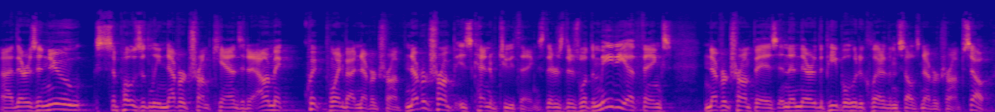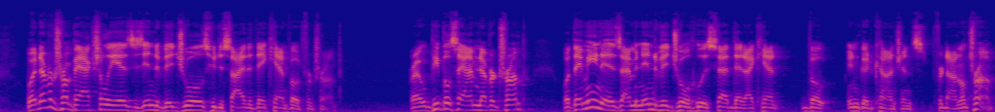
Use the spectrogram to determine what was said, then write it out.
uh, there is a new supposedly never Trump candidate. I want to make a quick point about never Trump. Never Trump is kind of two things. There's there's what the media thinks never Trump is, and then there are the people who declare themselves never Trump. So what never Trump actually is is individuals who decide that they can't vote for Trump right? When people say I'm never Trump, what they mean is I'm an individual who has said that I can't vote in good conscience for Donald Trump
